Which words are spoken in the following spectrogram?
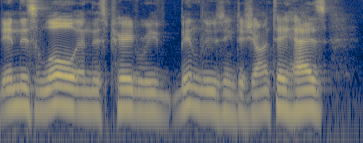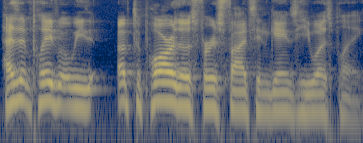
in this lull, in this period where we've been losing, Dejounte has hasn't played what we up to par those first five ten games he was playing,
